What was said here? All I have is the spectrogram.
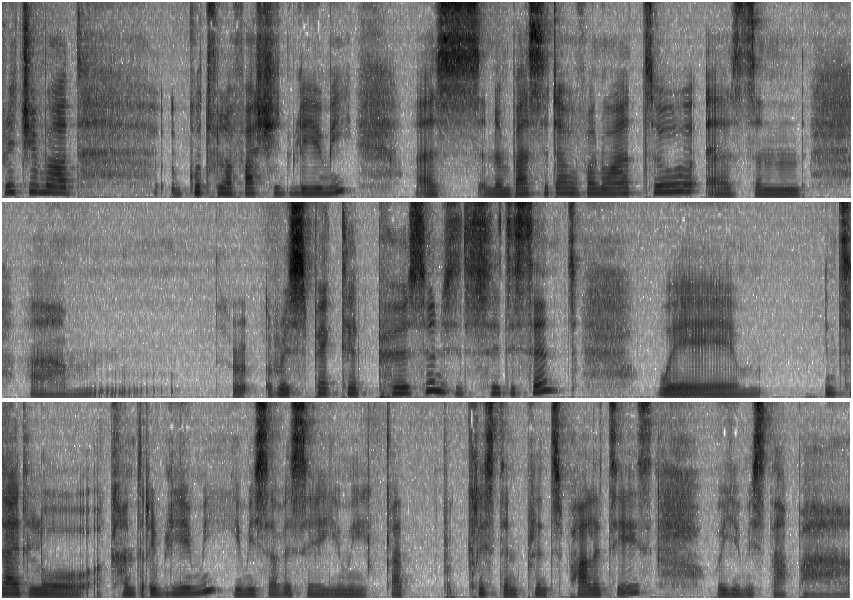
him out good for fashion blue me as an ambassador of Vanuatu, as an um, respected person, citizen, where inside law country blimi, you miss say uh,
